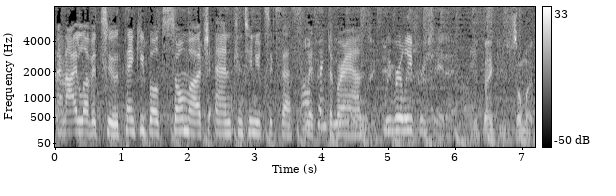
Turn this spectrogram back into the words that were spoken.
And I love it too. Thank you both so much and continued success Oh, with thank the you. brand. We really appreciate it. Thank you so much.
